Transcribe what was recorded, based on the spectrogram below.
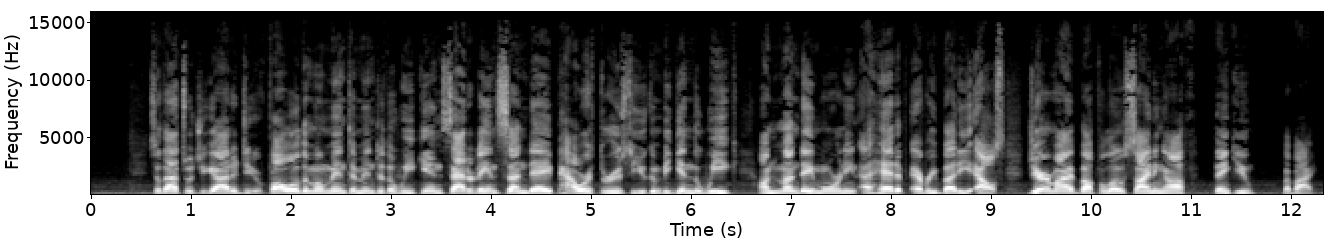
So that's what you got to do. Follow the momentum into the weekend, Saturday and Sunday, power through so you can begin the week on Monday morning ahead of everybody else. Jeremiah Buffalo signing off. Thank you. Bye bye.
